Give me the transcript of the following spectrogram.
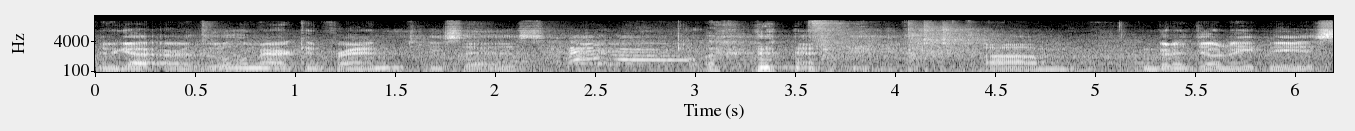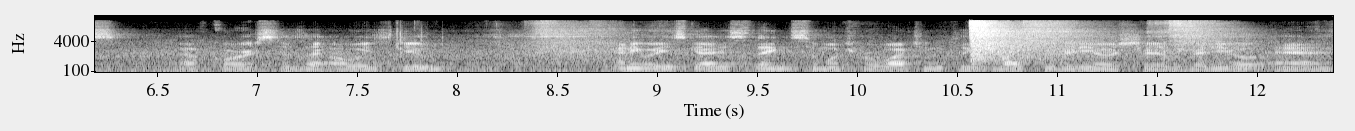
Then we got our little American friend. He says, hello. um, I'm gonna donate these, of course, as I always do. Anyways, guys, thanks so much for watching. Please like the video, share the video, and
